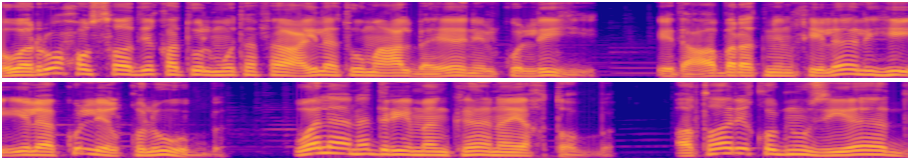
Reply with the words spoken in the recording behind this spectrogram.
هو الروح الصادقة المتفاعلة مع البيان الكلي إذ عبرت من خلاله إلى كل القلوب. ولا ندري من كان يخطب. أطارق بن زياد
